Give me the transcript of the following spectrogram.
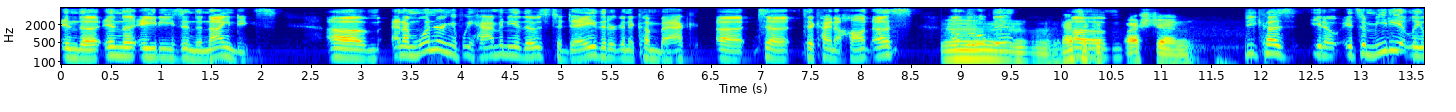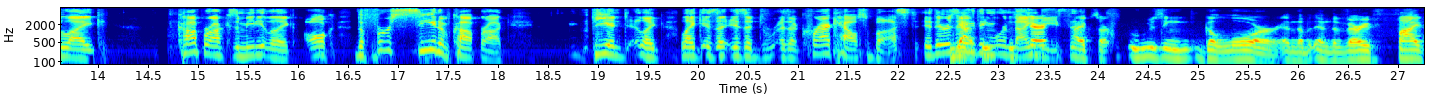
in the in the 80s and the 90s. Um, and I'm wondering if we have any of those today that are going to come back uh, to to kind of haunt us. A little bit. Mm, That's a Um, good question. because you know it's immediately like Cop Rock is immediately like all the first scene of Cop Rock. The end, like like is a is a is a crack house bust. There isn't Yeah, anything more nineties. Stereotypes are oozing galore in the in the very five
